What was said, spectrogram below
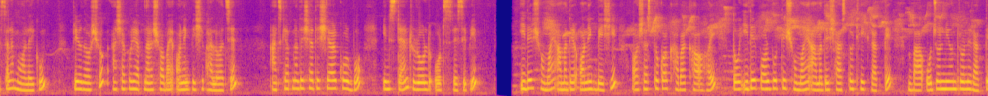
আসসালামু আলাইকুম। প্রিয় দর্শক, আশা করি আপনারা সবাই অনেক বেশি ভালো আছেন। আজকে আপনাদের সাথে শেয়ার করব ইনস্ট্যান্ট রোল্ড ওটস রেসিপি ঈদের সময় আমাদের অনেক বেশি অস্বাস্থ্যকর খাবার খাওয়া হয়, তো ঈদের পরবর্তী সময়ে আমাদের স্বাস্থ্য ঠিক রাখতে বা ওজন নিয়ন্ত্রণে রাখতে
